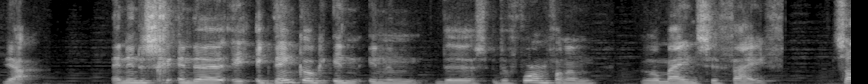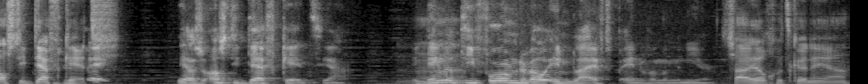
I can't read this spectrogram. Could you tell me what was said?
Ja. En in de, in de ik, ik denk ook in, in een, de, de vorm van een Romeinse 5. Zoals die Dev Kits. Ja, zoals die Dev Kit, ja. Ik denk dat die vorm er wel in blijft op een of andere manier. Zou heel goed kunnen, ja.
